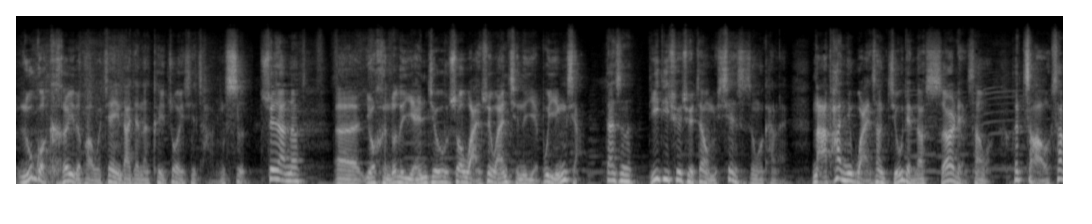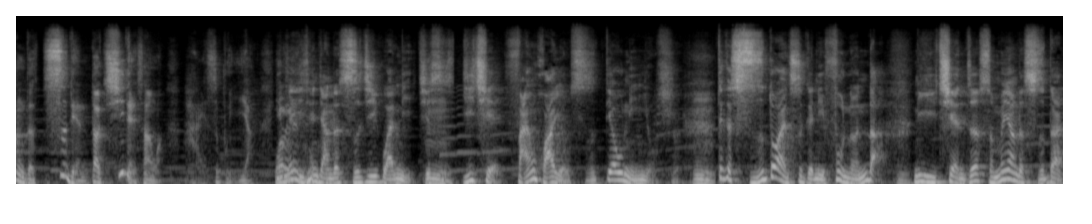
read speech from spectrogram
如果可以的话，我建议大家呢可以做一些尝试。虽然呢，呃，有很多的研究说晚睡晚起呢也不影响。但是呢，的的确确，在我们现实生活看来，哪怕你晚上九点到十二点上网，和早上的四点到七点上网还是不一样。我们以前讲的时机管理，其实一切繁华有时，凋零有时。嗯，这个时段是给你赋能的，你选择什么样的时段，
